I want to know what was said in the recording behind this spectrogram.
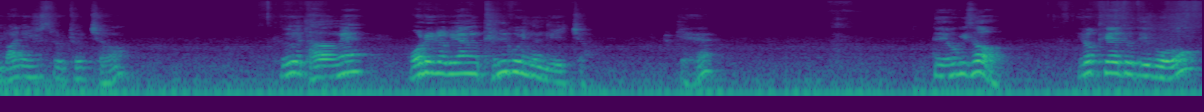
많이 해줄수록 좋죠. 그 다음에 머리를 그냥 들고 있는 게 있죠. 이렇게. 근데 여기서 이렇게 해도 되고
